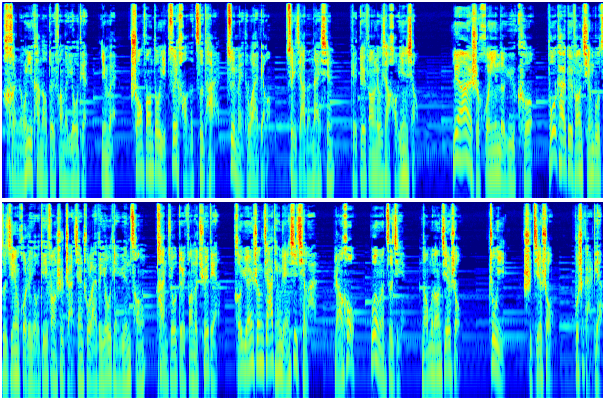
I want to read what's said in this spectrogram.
很容易看到对方的优点，因为双方都以最好的姿态、最美的外表、最佳的耐心给对方留下好印象。恋爱是婚姻的预科，拨开对方情不自禁或者有的放矢展现出来的优点云层，探究对方的缺点，和原生家庭联系起来，然后问问自己能不能接受。注意是接受，不是改变。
